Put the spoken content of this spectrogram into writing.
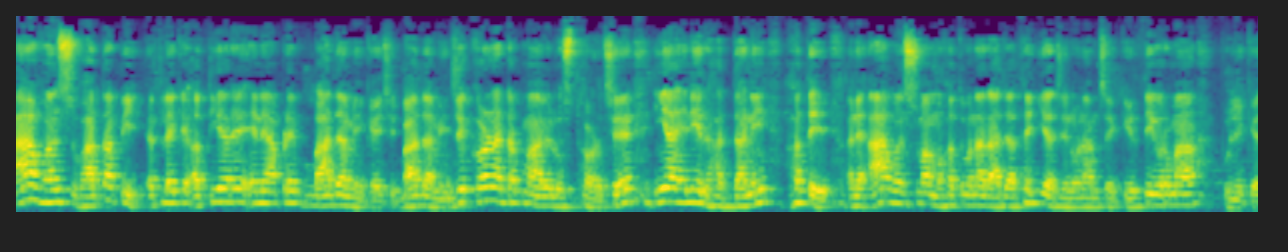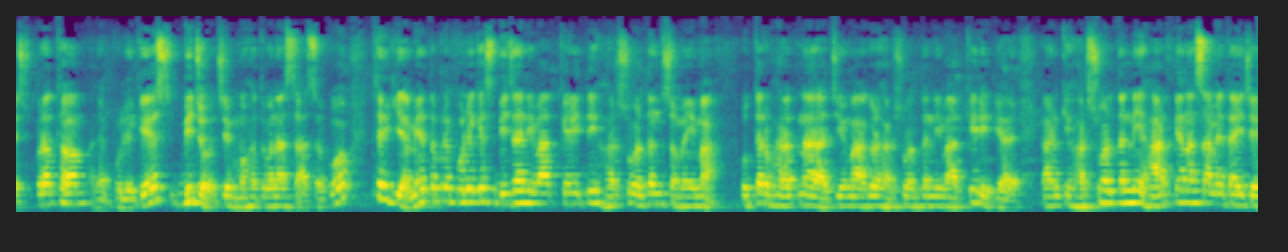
આ વંશ વાતાપી એટલે કે અત્યારે એને આપણે બાદામી કહે છે. બાદામી, જે કર્ણાટકમાં આવેલું સ્થળ છે અહીંયા એની રાજધાની હતી. અને આ વંશમાં મહત્વના રાજા થઈ ગયા, જેનું નામ છે કીર્તિવર્મા, પુલિકેશ પ્રથમ અને પુલિકેશ બીજો, જે મહત્વના શાસકો થઈ ગયા. મેં તમને પુલિકેશ બીજાની વાત કરી હતી હર્ષવર્ધન સમયમાં. ઉત્તર ભારતના રાજ્યોમાં આગળ હર્ષવર્ધનની વાત કરી ત્યારે, કારણ કે હર્ષવર્ધનની હાર કેના સામે થાય છે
